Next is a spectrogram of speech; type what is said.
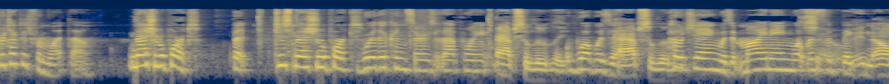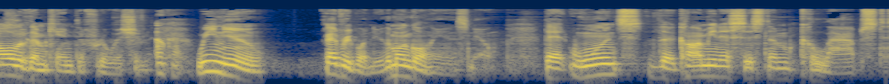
Protected from what though? national parks, But just national parks. were there concerns at that point? Absolutely. What was it? Absolutely. Poaching? Was it mining? What was the So, big? and all of them came to fruition. Okay. We knew, everyone knew, the Mongolians knew, that once the communist system collapsed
